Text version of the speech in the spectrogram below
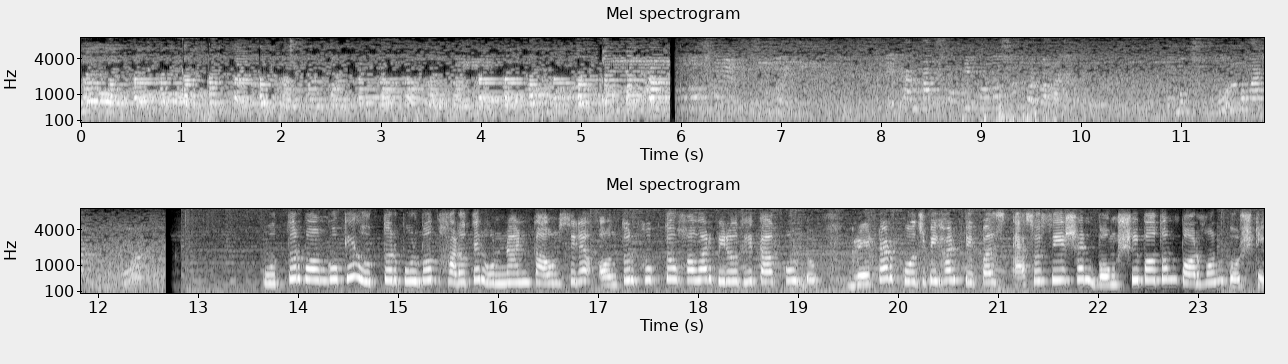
you. উত্তরবঙ্গকে উত্তর পূর্ব ভারতের উন্নয়ন কাউন্সিলে অন্তর্ভুক্ত হওয়ার বিরোধিতা করল greater Cooch Behar people's association Bangshibadan Barman গোষ্ঠী।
